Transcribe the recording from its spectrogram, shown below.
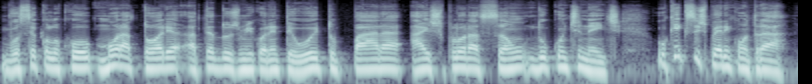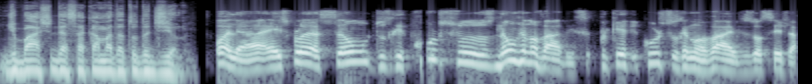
Você colocou moratória até 2048 para a exploração do continente. O que, que se espera encontrar debaixo dessa camada toda de gelo? Olha, a exploração dos recursos não renováveis, porque recursos renováveis, ou seja,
